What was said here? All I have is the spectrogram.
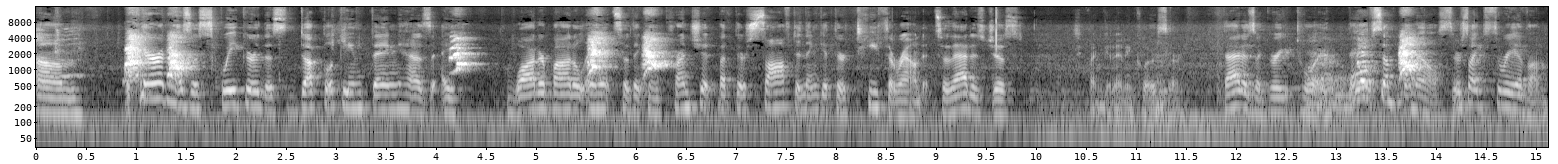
Um, the carrot has a squeaker. This duck-looking thing has a water bottle in it so they can crunch it, but they're soft and then get their teeth around it. So that is just, see if I can get any closer. That is a great toy. They have something else. There's like three of them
